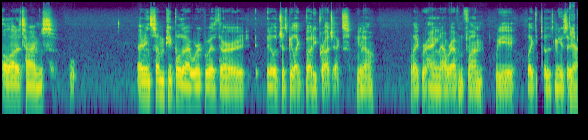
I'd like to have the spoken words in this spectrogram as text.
a lot of times I mean, some people that I work with are, it'll just be like buddy projects, you know, like we're hanging out, we're having fun, we like each other's music, yeah.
